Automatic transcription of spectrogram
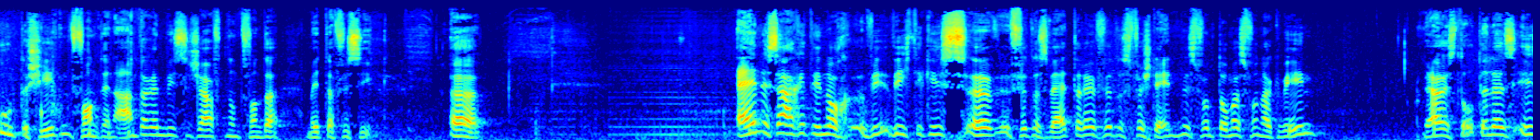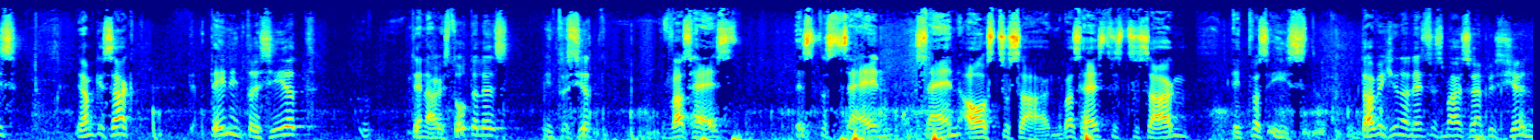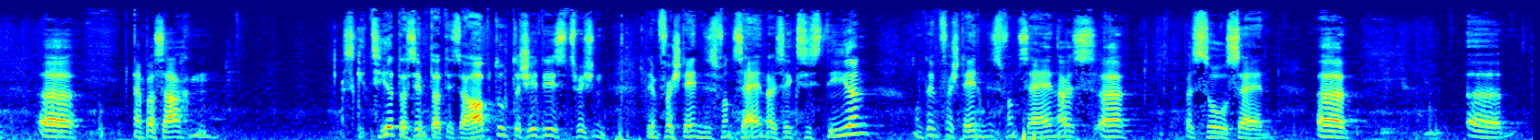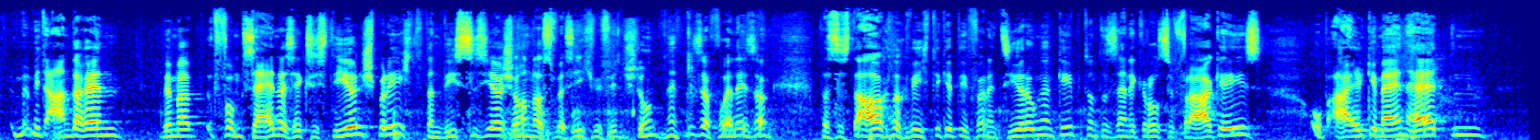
unterschieden von den anderen Wissenschaften und von der Metaphysik. Äh, eine Sache, die noch wichtig ist äh, für das Weitere, für das Verständnis von Thomas von Aquin, bei Aristoteles ist, wir haben gesagt, den interessiert, den Aristoteles interessiert, was heißt es, das Sein, Sein auszusagen? Was heißt es zu sagen, etwas ist? Und da habe ich Ihnen letztes Mal so ein bisschen äh, ein paar Sachen skizziert, dass eben da dieser Hauptunterschied ist zwischen dem Verständnis von Sein als Existieren und dem Verständnis von Sein als, äh, als So-Sein. Äh, äh, mit anderen, wenn man vom Sein als Existieren spricht, dann wissen Sie ja schon aus weiß ich wie vielen Stunden in dieser Vorlesung, dass es da auch noch wichtige Differenzierungen gibt und dass es eine große Frage ist, ob Allgemeinheiten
